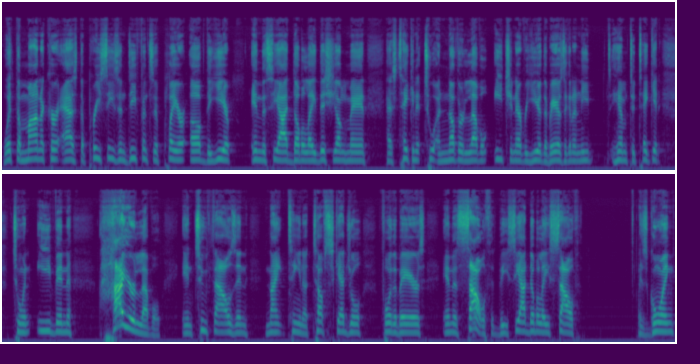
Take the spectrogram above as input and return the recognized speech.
with the moniker as the preseason defensive player of the year in the CIAA. This young man has taken it to another level each and every year. The Bears are going to need him to take it to an even higher level in 2019. A tough schedule for the Bears in the South, the CIAA South is going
